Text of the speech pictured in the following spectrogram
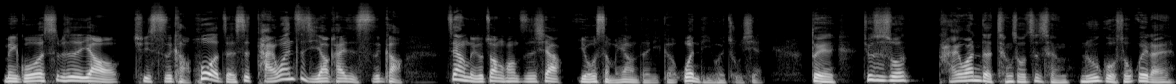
美国是不是要去思考，或者是台湾自己要开始思考，这样的一个状况之下，有什么样的一个问题会出现？对，就是说台湾的成熟制程，如果说未来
